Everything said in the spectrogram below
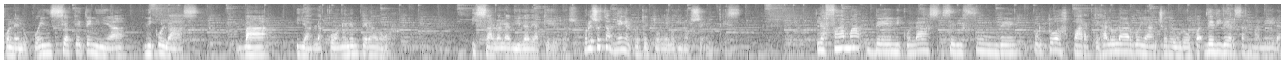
con la elocuencia que tenía Nicolás, va y habla con el emperador y salva la vida de aquellos. Por eso es también el protector de los inocentes. La fama de Nicolás se difunde por todas partes, a lo largo y ancho de Europa, de diversas maneras.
